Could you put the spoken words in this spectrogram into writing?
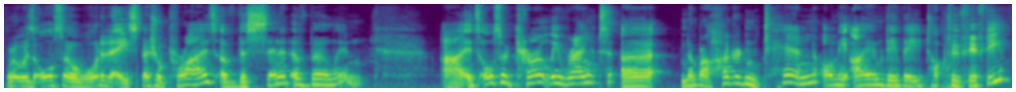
where it was also awarded a special prize of the Senate of Berlin. Uh, it's also currently ranked uh, number 110 on the IMDb Top 250.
